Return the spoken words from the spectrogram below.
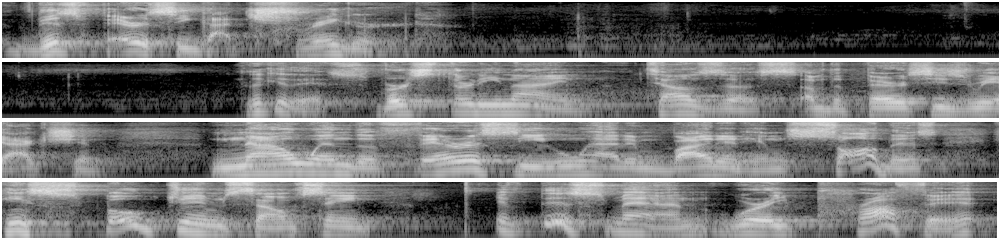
This Pharisee got triggered. Look at this. Verse 39 tells us of the Pharisee's reaction. Now, when the Pharisee who had invited him saw this, he spoke to himself, saying, If this man were a prophet,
